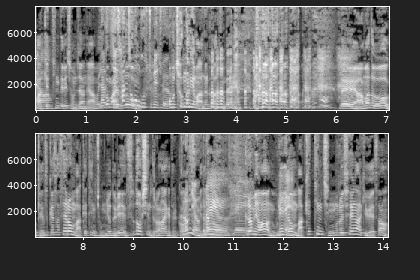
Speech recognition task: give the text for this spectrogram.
많네요. 마케팅들이 존재하네요. 아마 나 이거 말고도 산소 공급 좀 해줘요. 엄청나게 많을 것 같은데. 네, 아마도 계속해서 새로운 마케팅 종류들이 수도 없이 늘어나게 될 것 같습니다. 그럼요. 네. 네. 그러면 우리 네네. 이런 마케팅 직무를 수행하기 위해서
